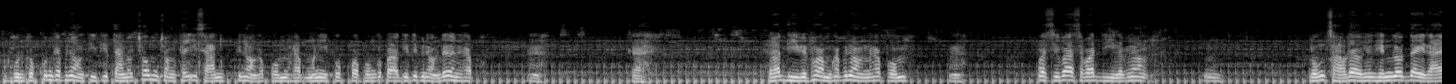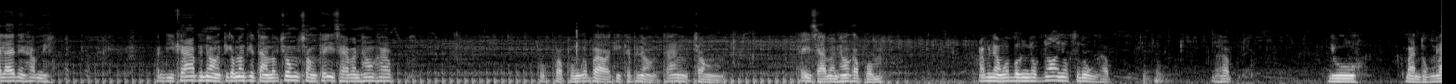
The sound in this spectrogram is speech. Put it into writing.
ขอบคุณขอบคุณครับพี่น้องที่ติดตามรับชมช่องไทยอีสานพี่น้องครับผมครับวันนี้พบพอผมกับปาอาทิตย์ที่พี่น้องเด้อนะครับอ่าจ้ะสวัสดีไปพร้อมครับพี่น้องนะครับ ผมอ่าว่าสิว่าสวัสดีแล้วพี่น้องอืมหลงสาวแล้วเห็นเห็นรถได้หลายหลายๆนะครับนี่สวัสดีครับพี่น้องที่กำลังติดตามรับชมช่องไทยอีสานบ้านเฮาครับ พอผมก็บ่าวที่กับพี่น้องทั้งช่องไทยอีสานบ้านเฮาครับผมเอาพี่น้องมาเบิ่งนกน้อยนกสะดุ้งครับนะครับ อยู่บ้านดงไร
